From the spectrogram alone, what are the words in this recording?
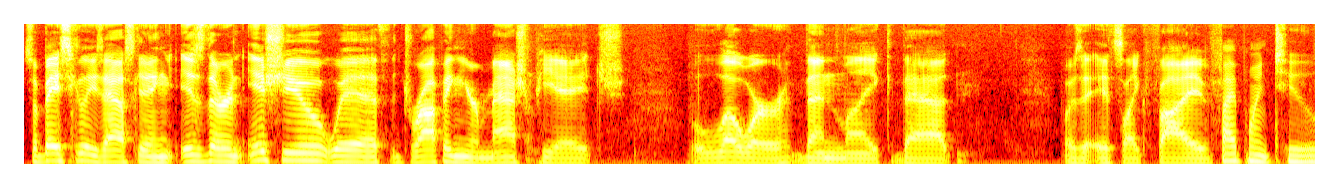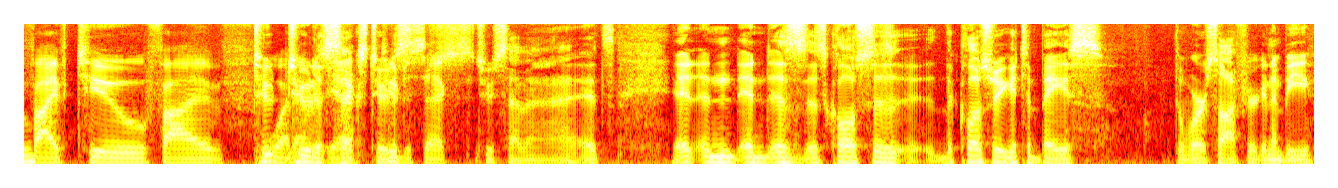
So basically, he's asking: Is there an issue with dropping your mash pH lower than like that? Was it? It's like five, Five point two. five two, five two whatever. two to Yeah, six, two, two to to six. two seven. It's it and, and as as close as the closer you get to base, the worse off you're going to be.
